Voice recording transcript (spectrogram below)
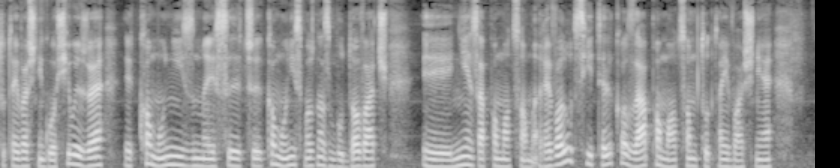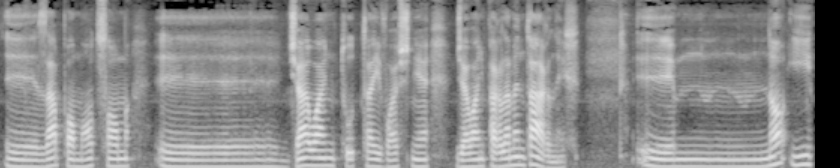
tutaj właśnie głosiły, że komunizm, czy komunizm można zbudować nie za pomocą rewolucji, tylko za pomocą tutaj właśnie y, za pomocą y, działań tutaj właśnie działań parlamentarnych. No i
